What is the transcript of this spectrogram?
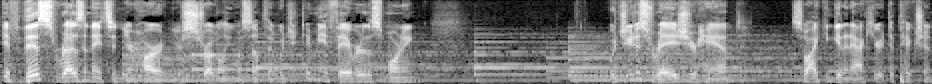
if this resonates in your heart and you're struggling with something, would you do me a favor this morning? Would you just raise your hand so I can get an accurate depiction?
